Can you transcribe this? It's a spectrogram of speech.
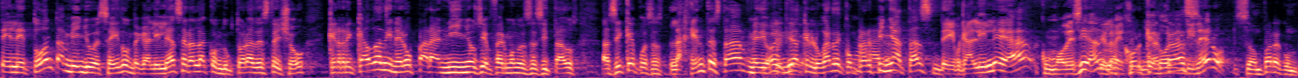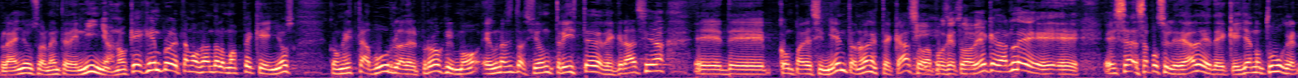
Teletón también USA, donde Galilea será la conductora de este show, que recauda dinero para niños y enfermos necesitados. Así que pues la gente está medio ofendida que- que, en lugar de comprar piñatas de Galilea, como decían, las mejor que donen dinero. Son para cumpleaños usualmente de niños, ¿no? ¿Qué ejemplo le estamos dando a los más pequeños con esta burla del prójimo en una situación triste, de desgracia, eh, de compadecimiento, ¿no? En este caso, porque todavía hay que darle eh, eh, esa, esa posibilidad de, de que ella no tuvo que,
